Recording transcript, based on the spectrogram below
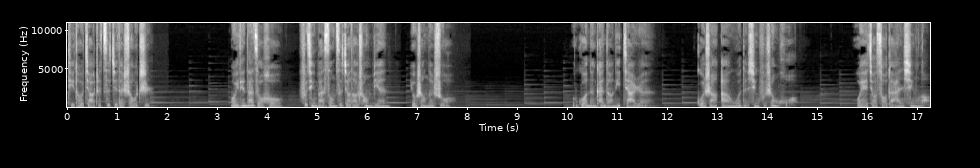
低头绞着自己的手指。某一天他走后，父亲把松子叫到床边，忧伤地说：“如果能看到你家人过上安稳的幸福生活。”我也就走得安心了。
